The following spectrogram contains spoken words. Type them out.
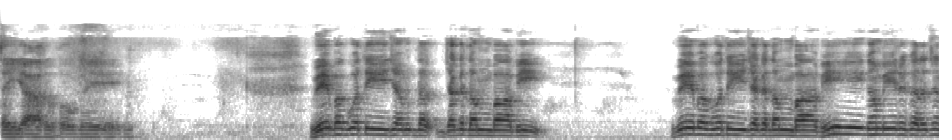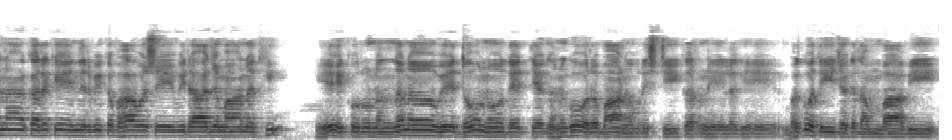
तैयार हो गए। वे भगवती जगदम्बा भी वे भगवती जगदम्बा भी गंभीर गर्जना करके निर्विक भाव से विराजमान थी। हे कुरुनंदन, वे दोनों दैत्य घनघोर बाण वृष्टि करने लगे। भगवती जगदम्बा भी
